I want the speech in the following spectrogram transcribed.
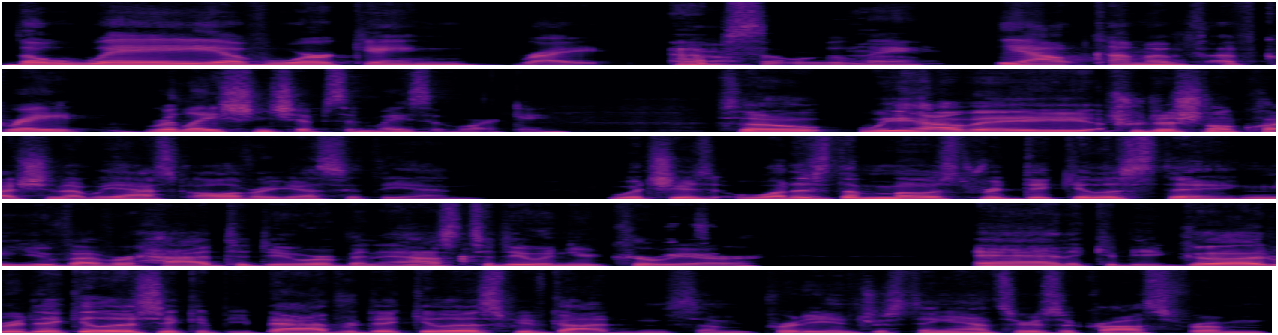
the way of working right. Yeah. Absolutely. Yeah. The outcome of, of great relationships and ways of working. So we have a traditional question that we ask all of our guests at the end which is what is the most ridiculous thing you've ever had to do or been asked to do in your career? And it could be good, ridiculous. It could be bad, ridiculous. We've gotten some pretty interesting answers across from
